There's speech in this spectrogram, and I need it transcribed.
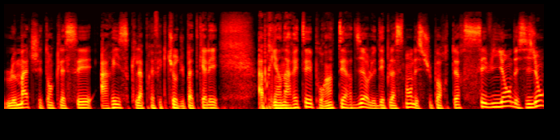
Le match étant classé à risque, la préfecture du Pas-de-Calais a pris un arrêté pour interdire le déplacement des supporters sévillans. Décision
